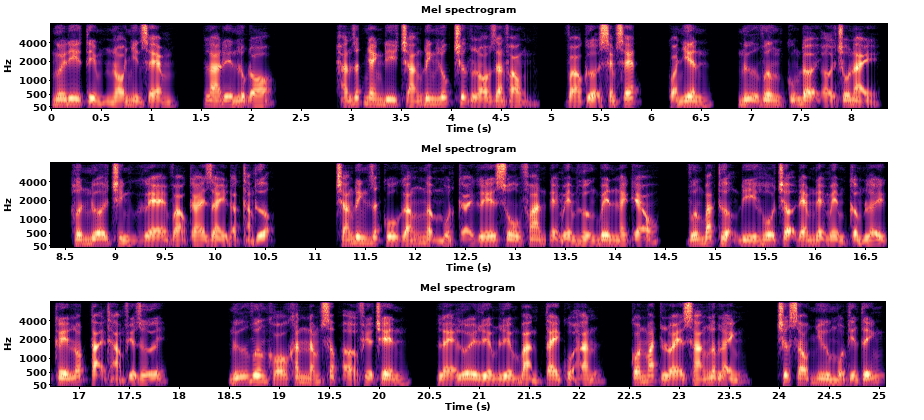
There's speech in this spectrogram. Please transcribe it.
ngươi đi tìm nó nhìn xem, là đến lúc đó. Hắn rất nhanh đi tráng đinh lúc trước ló gian phòng, vào cửa xem xét, quả nhiên, nữ vương cũng đợi ở chỗ này, hơn nữa chính ghé vào cái giày đặc thảm thượng. Tráng đinh rất cố gắng ngậm một cái ghế sofa nệm êm hướng bên này kéo, vương bác thượng đi hỗ trợ đem nệm em cầm lấy kê lót tại thảm phía dưới. Nữ vương khó khăn nằm sấp ở phía trên, lẹ lươi liếm liếm bàn tay của hắn, con mắt lóe sáng lấp lánh, trước sau như một tiên tĩnh.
